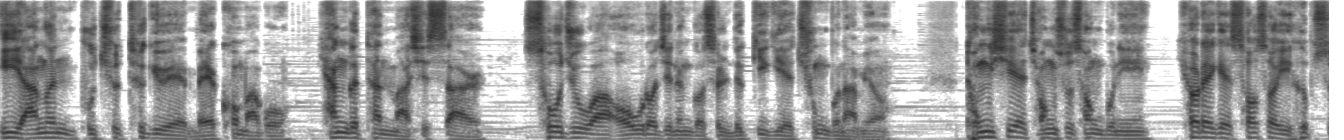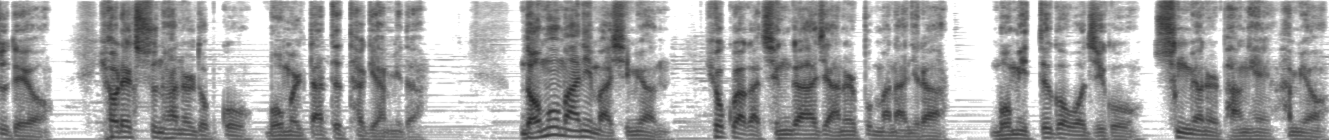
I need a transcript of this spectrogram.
이 양은 부추 특유의 매콤하고 향긋한 맛이 쌀, 소주와 어우러지는 것을 느끼기에 충분하며 동시에 정수 성분이 혈액에 서서히 흡수되어 혈액 순환을 돕고 몸을 따뜻하게 합니다. 너무 많이 마시면 효과가 증가하지 않을 뿐만 아니라 몸이 뜨거워지고 숙면을 방해하며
